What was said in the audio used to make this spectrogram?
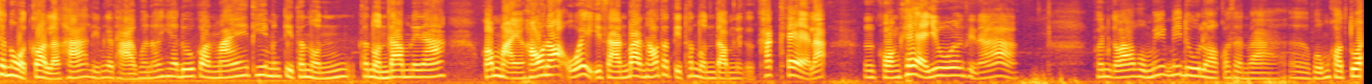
โฉนดก่อนเหรอคะลินก็ถามเพื่อนเนาะเฮียดูก่อนไหมที่มันติดถนนถนนดำเลยนะ ความหมายของเขาเนาะโอ้ยอีสานบ้านเขาถ้าติดถนนดำนี่ก็คักแท้ละของแท้อยู่จังสินะ เพิ่อนก็ว่าผมไม่ไม่ดูหรอกก็สันว่าเออผมขอตัว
